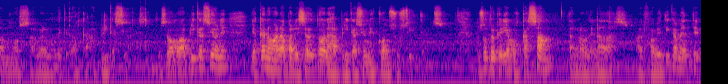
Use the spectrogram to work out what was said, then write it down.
vamos a ver dónde quedó acá, aplicaciones, entonces vamos a aplicaciones y acá nos van a aparecer todas las aplicaciones con sus ítems. Nosotros queríamos Kazam, están ordenadas alfabéticamente,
